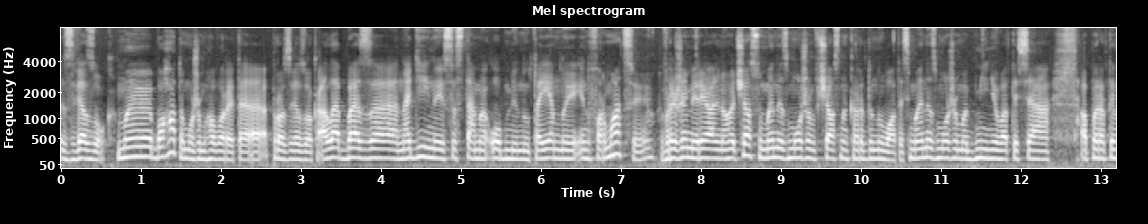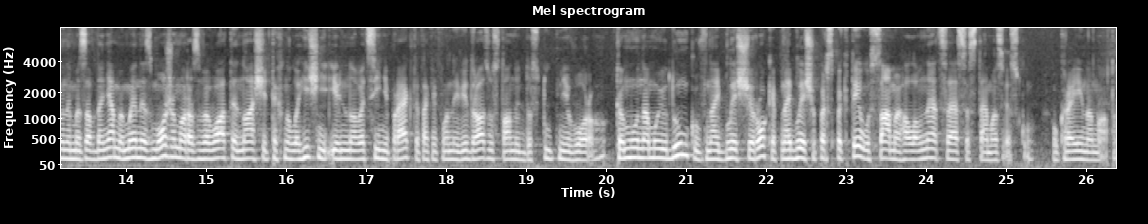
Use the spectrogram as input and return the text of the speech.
зв'язок. Ми багато можемо говорити е, про зв'язок, але без е, надійної системи обміну таємною інформацією в режимі реального часу ми не зможемо вчасно координуватись. Ми не зможемо обмінюватися оперативними завданнями. Ми не зможемо розвивати наші технологічні і інноваційні проекти, так як вони відразу стануть доступні ворогу. Тому, на мою думку, в найближчі роки, в найближчу перспективу, саме головне це система зв'язку Україна НАТО.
